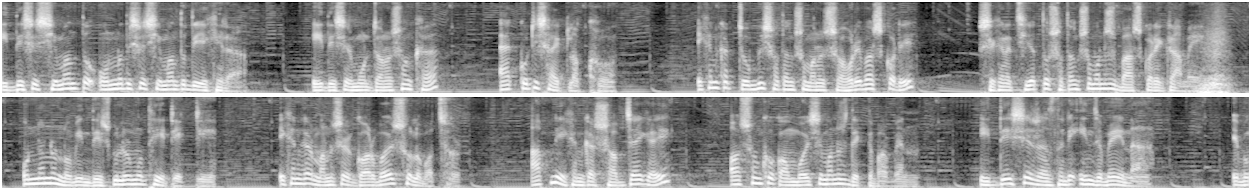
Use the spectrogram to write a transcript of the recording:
এই দেশের সীমান্ত অন্য দেশের সীমান্ত দিয়ে ঘেরা। এই দেশের মোট জনসংখ্যা এক কোটি ষাট লক্ষ। এখানকার চব্বিশ শতাংশ মানুষ শহরে বাস করে, সেখানে ছিয়াত্তর শতাংশ মানুষ বাস করে গ্রামে। অন্যান্য নবীন দেশগুলোর মধ্যে এটি একটি। এখানকার মানুষের গড় বয়স ষোলো বছর। আপনি এখানকার সব জায়গায় অসংখ্য কম বয়সী মানুষ দেখতে পাবেন এই দেশের রাজধানী ইনজামেনা এবং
